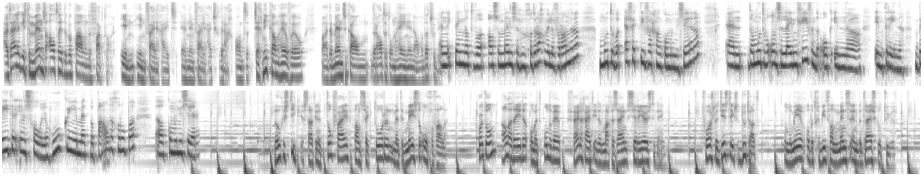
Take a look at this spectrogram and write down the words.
Uiteindelijk is de mens altijd de bepalende factor in, in veiligheid en in veiligheidsgedrag. Want techniek kan heel veel, maar de mens kan er altijd omheen en allemaal dat soort dingen. En ik denk dat we, als we mensen hun gedrag willen veranderen, moeten we effectiever gaan communiceren. En dan moeten we onze leidinggevenden ook in, uh, in trainen. Beter in scholen. Hoe kun je met bepaalde groepen uh, communiceren? Logistiek staat in de top 5 van sectoren met de meeste ongevallen. Kortom, alle reden om het onderwerp veiligheid in het magazijn serieus te nemen. Force Logistics doet dat, onder meer op het gebied van mens- en bedrijfscultuur.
